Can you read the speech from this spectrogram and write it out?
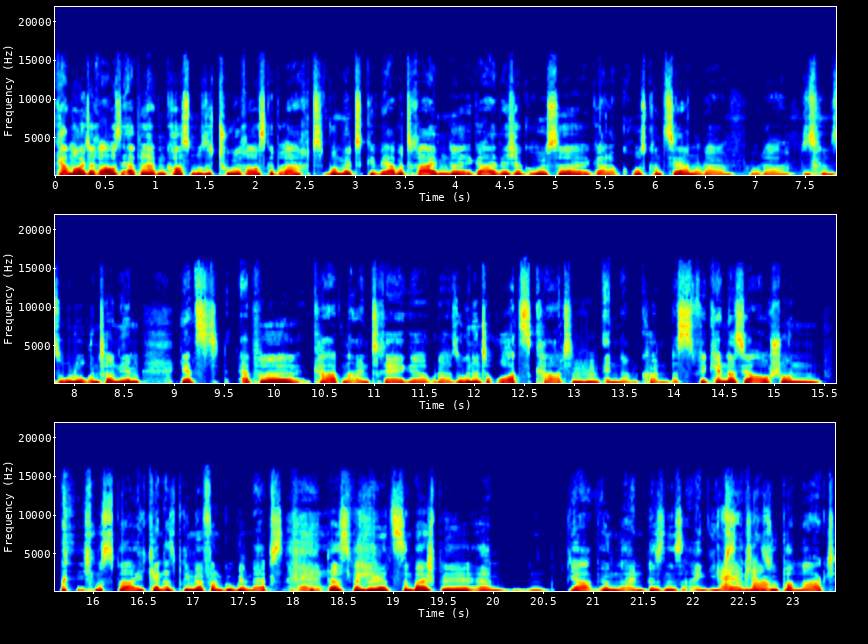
Kam heute raus, Apple hat ein kostenloses Tool rausgebracht, womit Gewerbetreibende, egal welcher Größe, egal ob Großkonzern oder, oder Solo-Unternehmen, jetzt Apple-Karteneinträge oder sogenannte Ortskarten mhm. ändern können. Das, wir kennen das ja auch schon, ich muss sagen, ich kenne das primär von Google Maps, dass wenn du jetzt zum Beispiel ähm, ja, irgendein Business eingibst, ja, ja, irgendeinen Supermarkt,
